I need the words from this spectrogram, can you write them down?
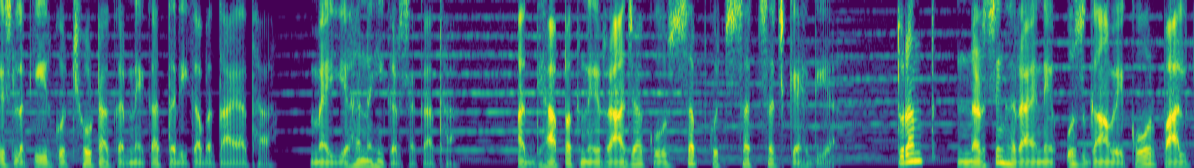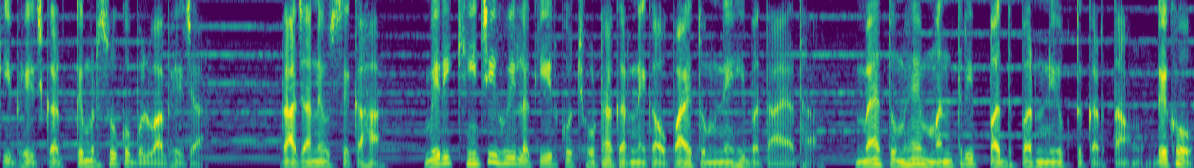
इस लकीर को छोटा करने का तरीका बताया था। मैं यह नहीं कर सका था। अध्यापक ने राजा को सब कुछ सच सच कह दिया। तुरंत नरसिंह राय ने उस गाँव एक और पालकी भेजकर तिमरसु को बुलवा भेजा। राजा ने उससे कहा, मेरी खींची हुई लकीर को छोटा करने का उपाय तुमने ही बताया था। मैं तुम्हें मंत्री पद पर नियुक्त करता हूँ। देखो,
